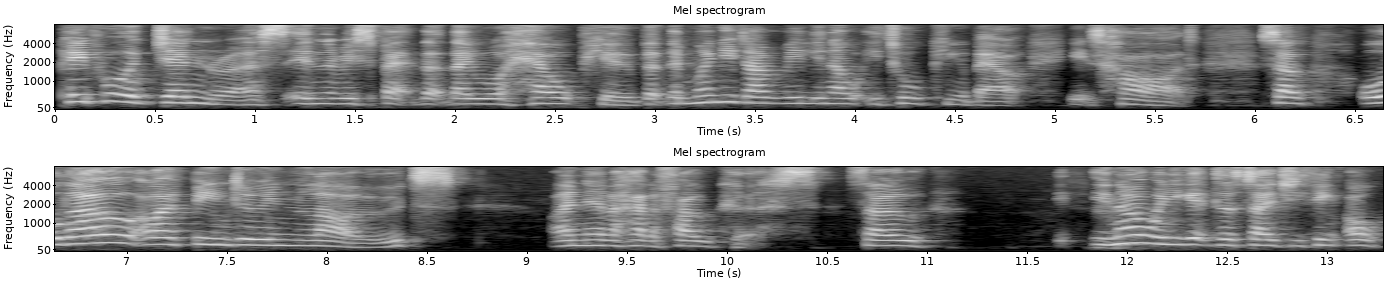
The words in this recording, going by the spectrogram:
People are generous in the respect that they will help you, but then when you don't really know what you're talking about, it's hard. So although I've been doing loads, I never had a focus. So you know when you get to the stage you think oh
